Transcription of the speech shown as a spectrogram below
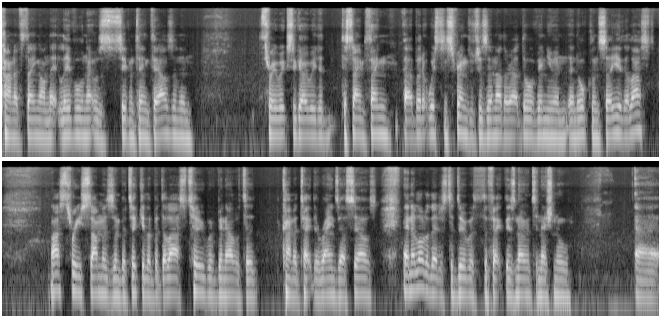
kind of thing on that level, and that was 17,000 and three weeks ago we did the same thing, uh, but at Western Springs, which is another outdoor venue in, in Auckland. So yeah, the last last three summers in particular, but the last two we've been able to kind of take the reins ourselves, and a lot of that is to do with the fact there's no international uh,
